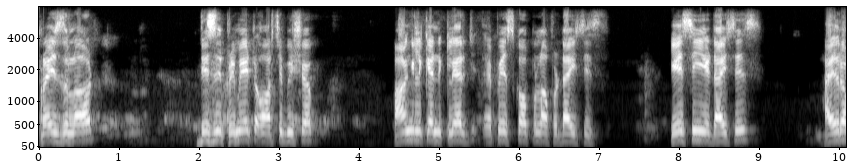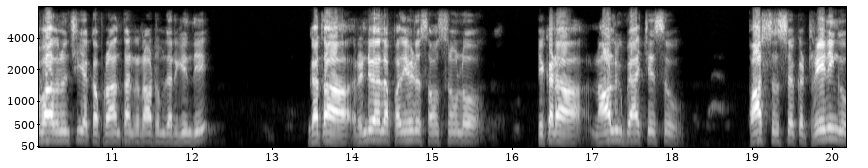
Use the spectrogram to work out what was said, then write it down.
Praise Lord this is primate Primate Archbishop, Anglican Clergy Episcopal of diocese ACE diocese Hyderabad నుంచి ఈ యొక్క ప్రాంతానికి రావటం జరిగింది. గత రెండు వేల పదిహేడు సంవత్సరంలో ఇక్కడ నాలుగు బ్యాచెస్ పాస్టర్స్ యొక్క ట్రైనింగ్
